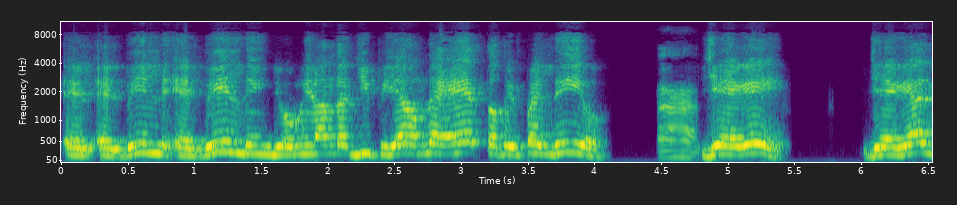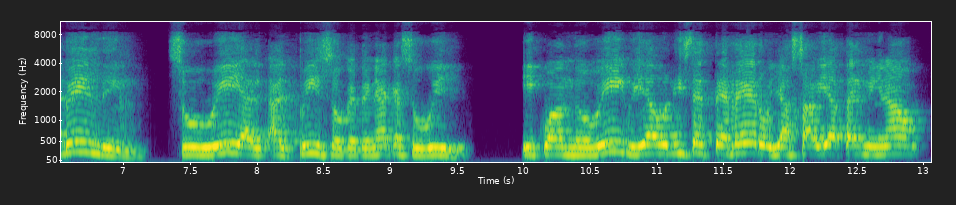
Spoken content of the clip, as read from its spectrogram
el, el, building, yo mirando el GPS, ¿dónde es esto? Estoy perdido. Llegué, llegué al building, subí al, piso que tenía que subir. Y cuando vi, vi a Ulises Terrero, ya se había terminado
